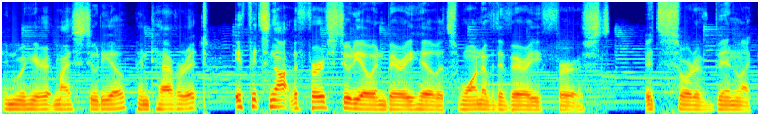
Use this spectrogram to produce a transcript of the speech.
And we're here at my studio, Pentaveret. If it's not the first studio in Berry Hill, it's one of the very first. It's sort of been like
